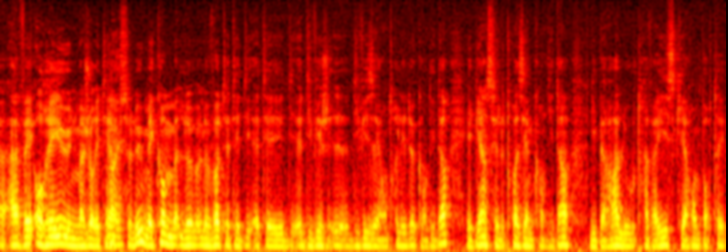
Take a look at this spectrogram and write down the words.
euh, avaient, auraient eu une majorité absolue, mais comme le, vote était, était divisé, entre les deux candidats, eh bien c'est le troisième candidat, libéral ou travailliste, qui a remporté.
